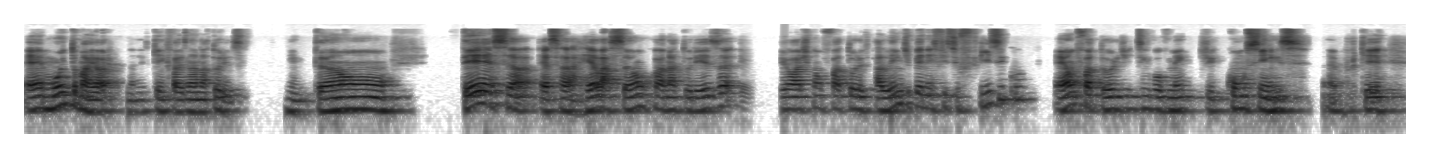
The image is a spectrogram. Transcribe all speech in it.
é muito maior, né, quem faz na natureza. Então, ter essa, essa relação com a natureza eu acho que é um fator, além de benefício físico, é um fator de desenvolvimento de consciência, né? porque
